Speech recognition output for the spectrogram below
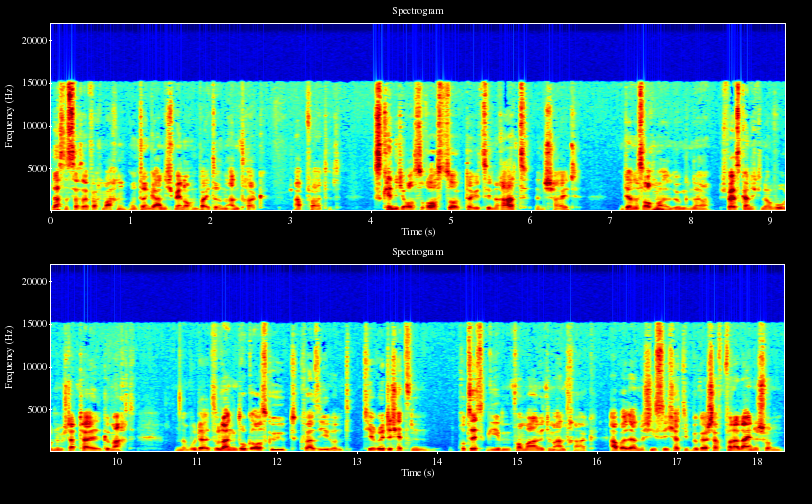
lass uns das einfach machen und dann gar nicht mehr noch einen weiteren Antrag abwartet. Das kenne ich aus Rostock, da gibt es den Ratentscheid. Die haben das auch mhm. mal in irgendeiner, ich weiß gar nicht genau wo, in einem Stadtteil gemacht. Und dann wurde halt so lange Druck ausgeübt quasi und theoretisch hätte es einen Prozess gegeben, formal mit dem Antrag. Aber dann schließlich hat die Bürgerschaft von alleine schon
